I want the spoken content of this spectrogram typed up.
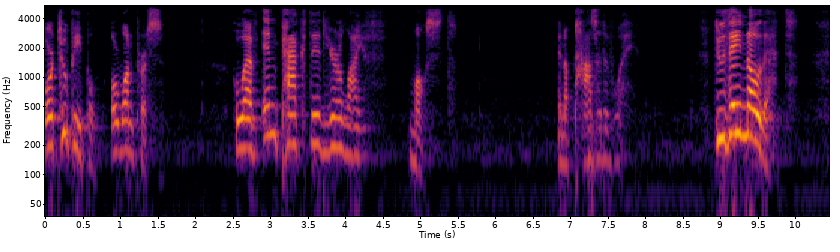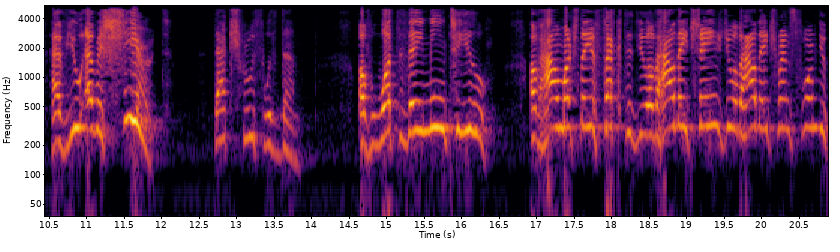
or two people, or one person, who have impacted your life most in a positive way? Do they know that? Have you ever shared that truth with them of what they mean to you? Of how much they affected you, of how they changed you, of how they transformed you.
